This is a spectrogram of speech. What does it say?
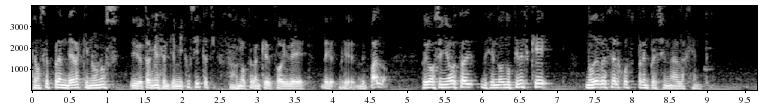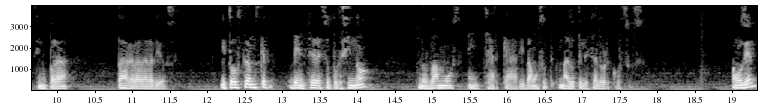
tenemos que aprender a que no nos... Y yo también sentí mi cosita, chicos. No crean que soy de, de, palo. Pero el Señor está diciendo, no tienes que... No debes ser el juez para impresionar a la gente, sino para, para agradar a Dios. Y todos tenemos que vencer eso, porque si no, nos vamos a encharcar y vamos a mal utilizar los recursos. ¿Vamos bien?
